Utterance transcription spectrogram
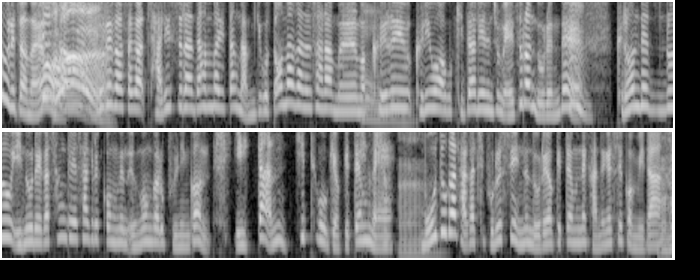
노래잖아요. 그러니까. 네. 노래 가사가 잘 있으라는 한마디 딱 남기고 떠나가는 사람을 막 음. 그리, 그리워하고 기다리는 좀 애절한 노래인데 음. 그런데도 이 노래가 상대의 사기를 꺾는 응원가로 불린 건 일단 히트곡이었기 때문에 그쵸. 네. 모두가 다 같이 부를 수 있는 노래였기 때문에 가능했을 겁니다. 음흠.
